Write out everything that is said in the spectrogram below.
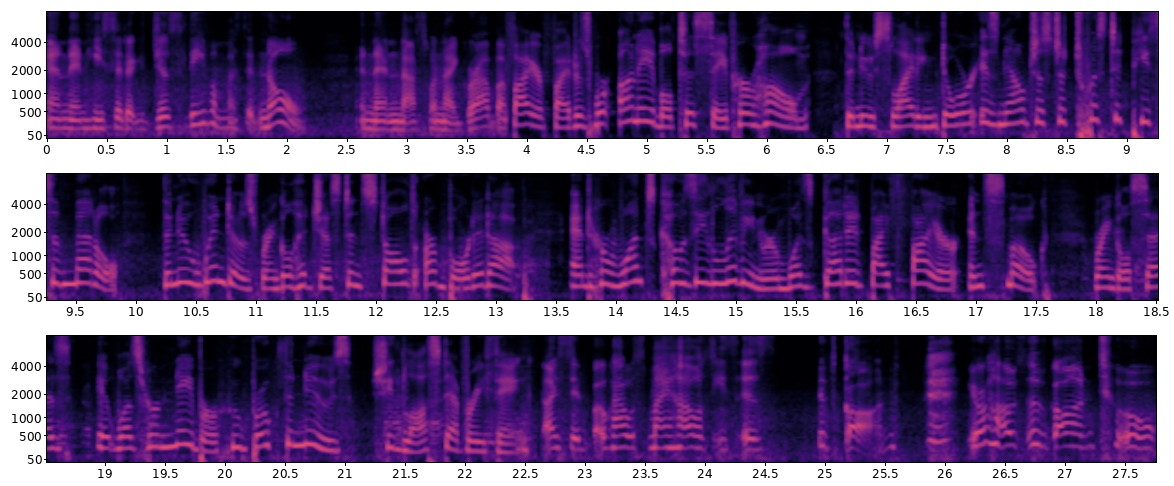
And then he said, just leave him. I said, no. And then that's when I grabbed him. Firefighters were unable to save her home. The new sliding door is now just a twisted piece of metal. The new windows Rangel had just installed are boarded up. And her once cozy living room was gutted by fire and smoke. Rangel says it was her neighbor who broke the news she'd lost everything. I said, but how's my house? He says, it's gone. Your house is gone too.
